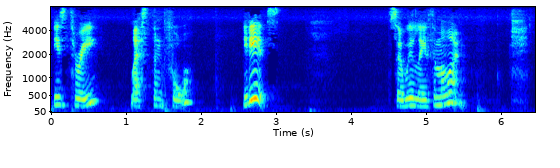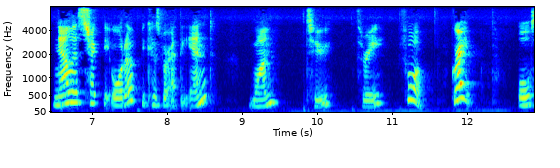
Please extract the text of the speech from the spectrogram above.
Is 3 less than 4? It is, so we leave them alone. Now let's check the order because we're at the end. One, two, three, four. Great, all,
